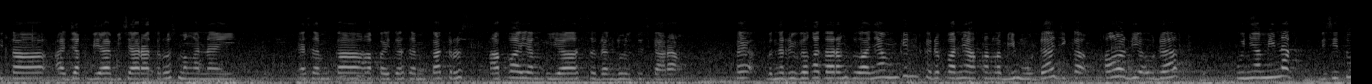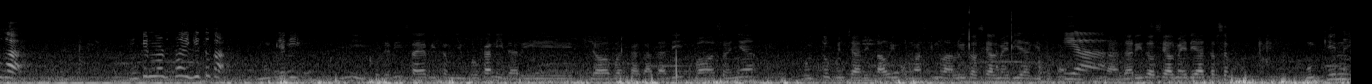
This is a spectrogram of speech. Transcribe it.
kita ajak dia bicara terus mengenai SMK apa itu SMK terus apa yang ia sedang geluti sekarang. Kayak bener juga kata orang tuanya mungkin ke depannya akan lebih mudah jika kalau dia udah punya minat di situ kak. Mungkin menurut saya gitu kak. Mungkin jadi ini, jadi saya bisa menyimpulkan nih dari jawaban kakak tadi bahwasanya mencari tahu informasi melalui sosial media gitu kan. Iya. Nah dari sosial media tersebut mungkin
